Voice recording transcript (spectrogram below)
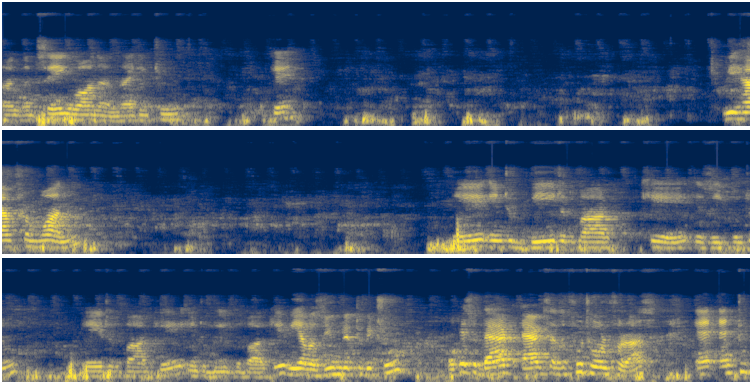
I'm, I'm saying 1 I'm writing 2 okay? We have from 1 a into b to the power k is equal to a to the power k into b to the power k. We have assumed it to be true okay? So that acts as a foothold for us. And, and to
